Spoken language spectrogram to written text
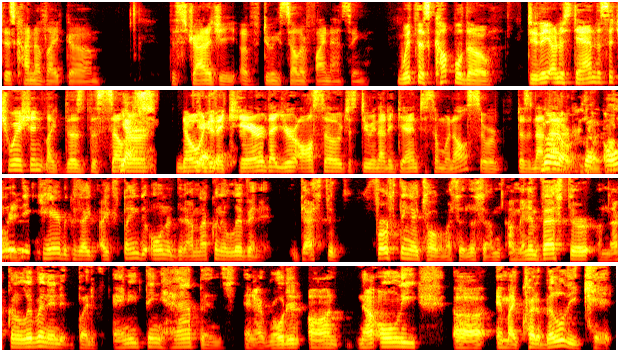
this kind of like um, the strategy of doing seller financing. With this couple, though, do they understand the situation? Like, does the seller yes. know, yeah, and do yeah. they care that you're also just doing that again to someone else, or does it not no, matter? No, the owner didn't care because I, I explained to the owner that I'm not going to live in it. That's the first thing I told him, I said, listen, I'm, I'm an investor. I'm not going to live in it, but if anything happens, and I wrote it on not only uh, in my credibility kit,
